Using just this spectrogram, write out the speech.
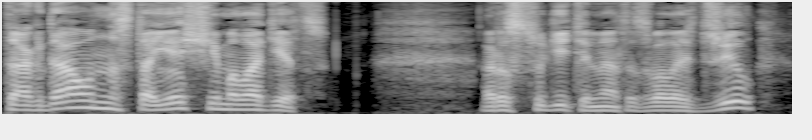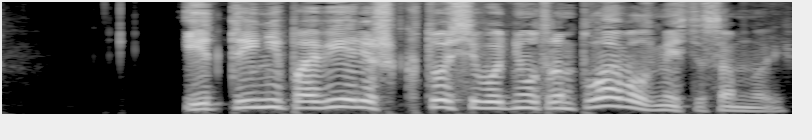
Тогда он настоящий молодец, — рассудительно отозвалась Джилл. И ты не поверишь, кто сегодня утром плавал вместе со мной?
